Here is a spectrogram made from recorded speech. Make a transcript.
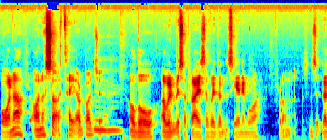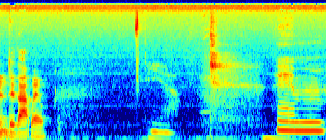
on a on a sort of tighter budget. Mm. Although I wouldn't be surprised if we didn't see any more from it since it didn't do that well. Um,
